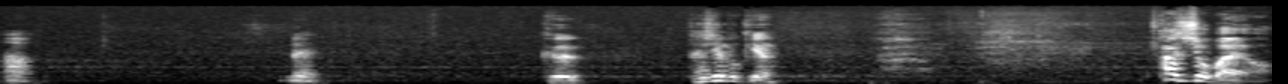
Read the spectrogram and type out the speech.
아 네. 그 다시 해볼게요. 다시 줘봐요.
